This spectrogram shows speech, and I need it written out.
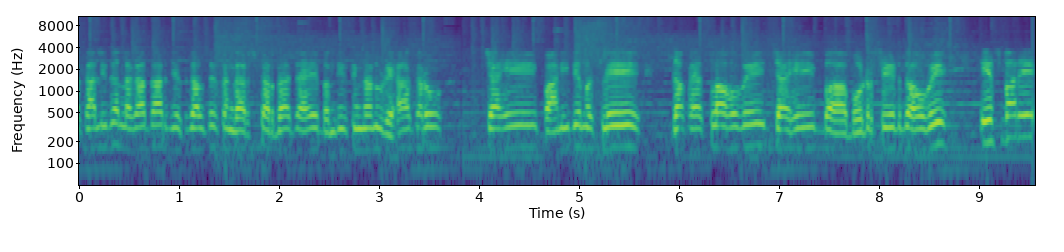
ਅਕਾਲੀ ਦਲ ਲਗਾਤਾਰ ਜਿਸ ਗੱਲ ਤੇ ਸੰਘਰਸ਼ ਕਰਦਾ ਚਾਹੇ ਬੰਦੀ ਸਿੰਘਾਂ ਨੂੰ ਰਿਹਾ ਕਰੋ ਚਾਹੇ ਪਾਣੀ ਦੇ ਮਸਲੇ ਦਾ ਫੈਸਲਾ ਹੋਵੇ ਚਾਹੇ ਬਾਰਡਰ ਸਟੇਟ ਦਾ ਹੋਵੇ ਇਸ ਬਾਰੇ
